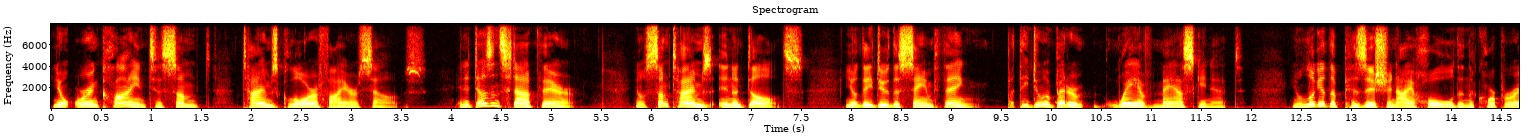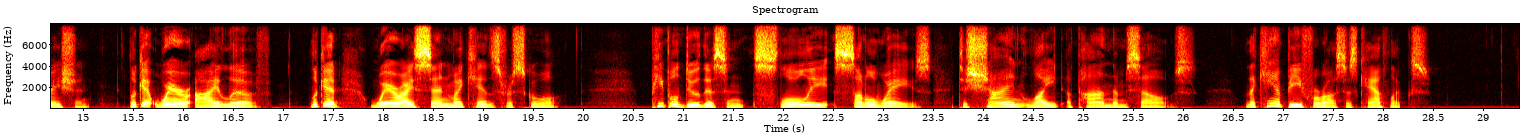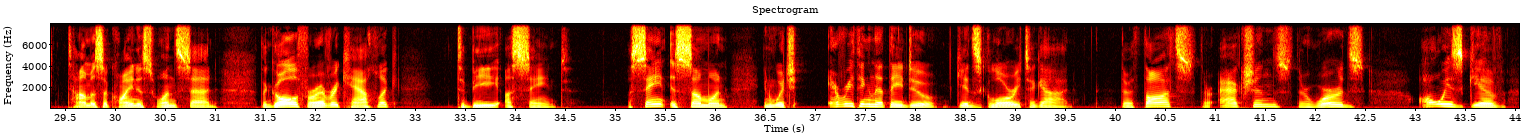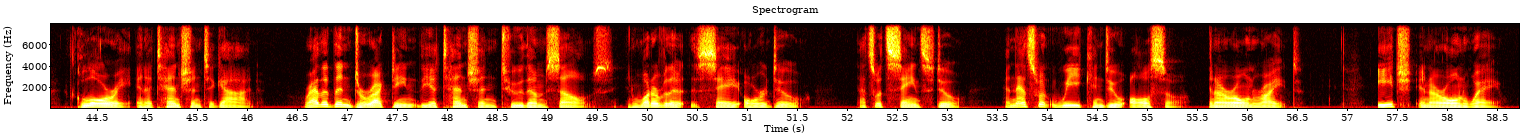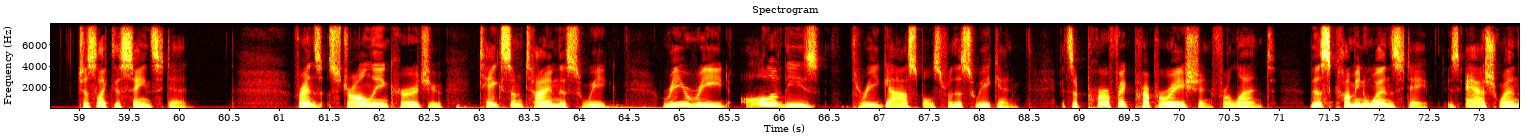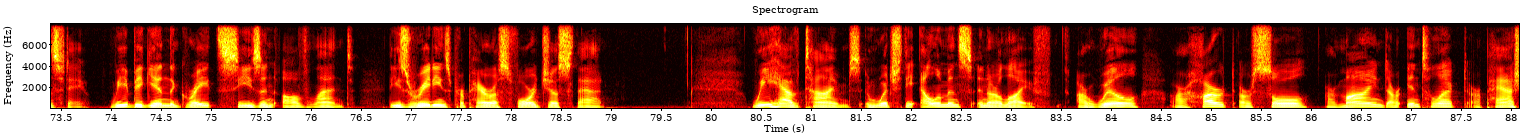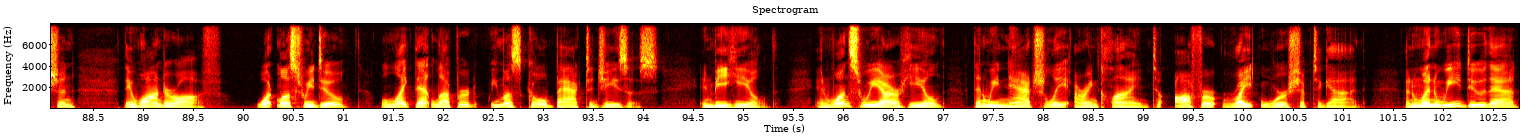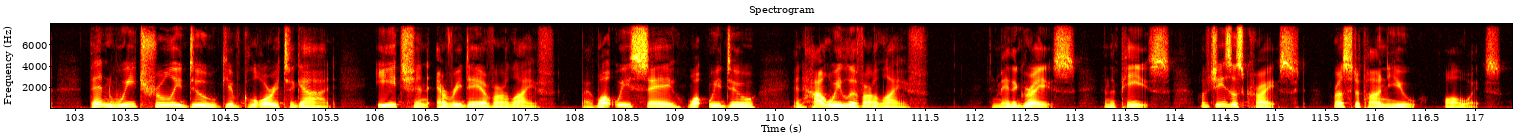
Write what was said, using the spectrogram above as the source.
You know, we're inclined to sometimes glorify ourselves. And it doesn't stop there. You know, sometimes in adults, you know, they do the same thing but they do a better way of masking it. You know, look at the position I hold in the corporation. Look at where I live. Look at where I send my kids for school. People do this in slowly, subtle ways to shine light upon themselves. That can't be for us as Catholics. Thomas Aquinas once said, The goal for every Catholic to be a saint. A saint is someone in which everything that they do gives glory to God. Their thoughts, their actions, their words always give glory and attention to God, rather than directing the attention to themselves in whatever they say or do. That's what saints do. And that's what we can do also in our own right, each in our own way, just like the saints did. Friends, strongly encourage you take some time this week, reread all of these three Gospels for this weekend. It's a perfect preparation for Lent. This coming Wednesday is Ash Wednesday. We begin the great season of Lent. These readings prepare us for just that. We have times in which the elements in our life, our will, our heart, our soul, our mind, our intellect, our passion, they wander off. What must we do? Well, like that leopard, we must go back to Jesus and be healed. And once we are healed, then we naturally are inclined to offer right worship to God. And when we do that, then we truly do give glory to God each and every day of our life by what we say, what we do, and how we live our life. And may the grace and the peace of Jesus Christ rest upon you always.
